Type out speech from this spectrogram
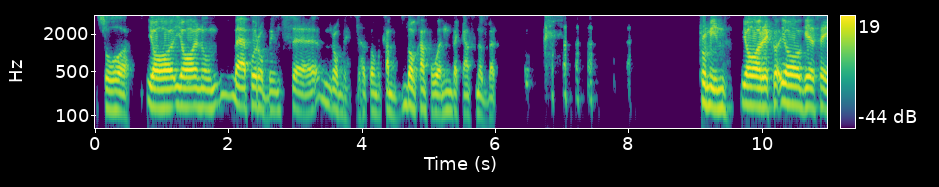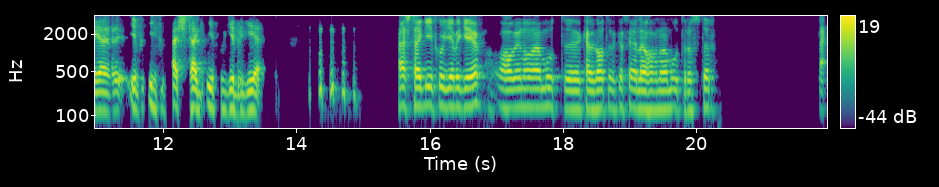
Så jag, jag är nog med på Robins, eh, Robins att de kan, de kan få en veckans snubbel. Från min, jag, jag säger if, if, hashtag IFKGBG. Hashtag IFKGBG. Och har vi några motkandidater, ska säga, eller har vi några motröster? Nej.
